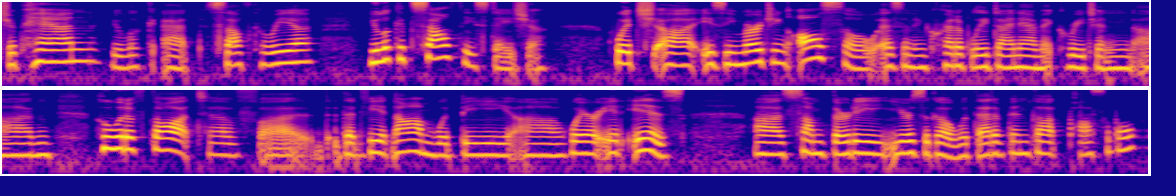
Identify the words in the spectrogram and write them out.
Japan, you look at South Korea, you look at Southeast Asia, which uh, is emerging also as an incredibly dynamic region. Um, who would have thought of uh, that Vietnam would be uh, where it is uh, some 30 years ago? Would that have been thought possible?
